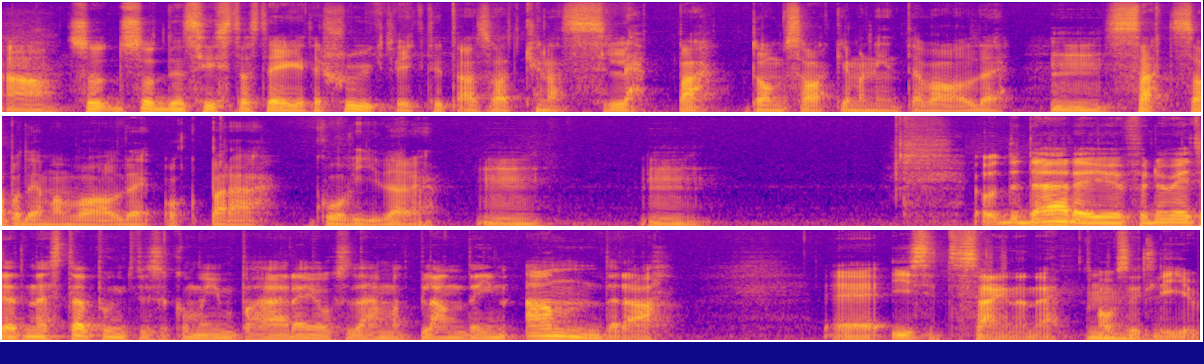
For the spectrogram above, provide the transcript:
Ja. Så, så det sista steget är sjukt viktigt, alltså att kunna släppa de saker man inte valde, Mm. satsa på det man valde och bara gå vidare. Mm. Mm. Och det där är ju, för nu vet jag att nästa punkt vi ska komma in på här är ju också det här med att blanda in andra i sitt designande av Mm. sitt liv.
